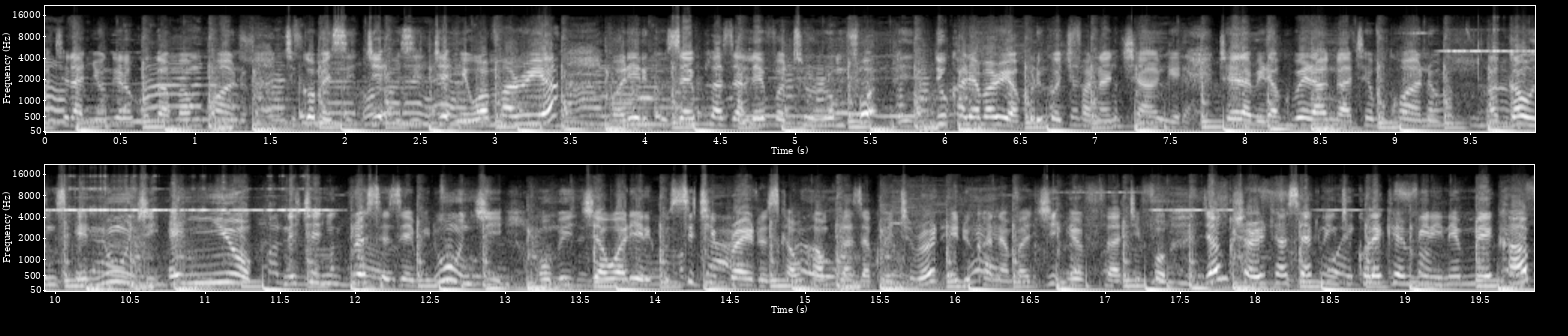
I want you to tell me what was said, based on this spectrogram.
ate era nyongera okugamba mukwano. Tigome zijje ewa maria. Wali eri ku plaza level 2 room 4 edduuka lya maria kuliko ekifaananyi kyange. Terabira kubeera nga ate mukwano gowns ennungi ennyo nekyenyigresses ebirungi. Obijja wali eri ku city bridals kamu plaza kwete road eduka namba gf 34 jangu sharita cycling tukoleko enviiri ne makeup.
